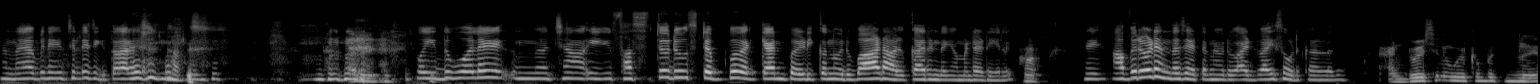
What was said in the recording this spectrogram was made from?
നന്നായി അഭിനയിച്ചിട്ട് ചീത്ത പറയലുണ്ടോ അപ്പോൾ ഇതുപോലെ എന്ന് വെച്ചാൽ ഈ ഫസ്റ്റ് ഒരു സ്റ്റെപ്പ് വെക്കാൻ പേടിക്കുന്ന ഒരുപാട് ആൾക്കാരുണ്ട് നമ്മുടെ ഇടയിൽ അവരോട് എന്താ ചേട്ടൻ ഒരു അഡ്വൈസ് കൊടുക്കാനുള്ളത്? അഡ്വൈസിന് കൊടുക്കാൻ പറ്റുന്നത്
